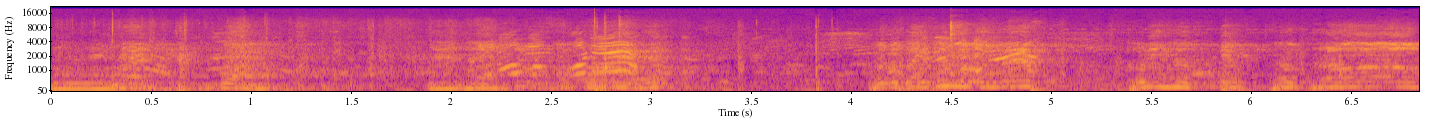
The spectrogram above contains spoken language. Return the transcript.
ดูว่าจังหวะจังหวะช่วงของคนเองครับคนต่อไปขึ้นลงนะครับ คนที่หกเก็บพร้อม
